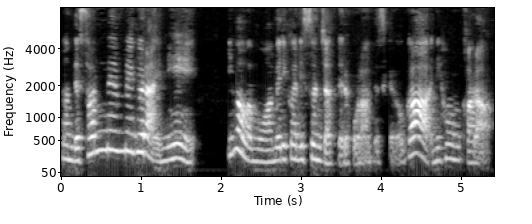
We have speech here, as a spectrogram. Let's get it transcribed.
なんで3年目ぐらいに、今はもうアメリカに住んじゃってる子なんですけどが、日本から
